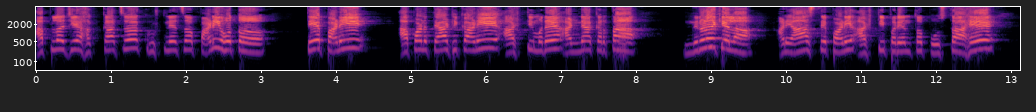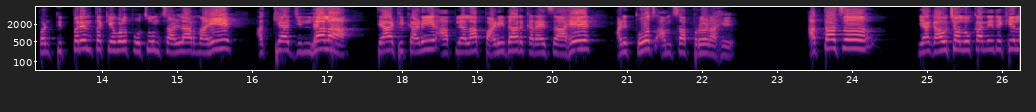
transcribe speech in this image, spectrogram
आपलं जे हक्काचं कृष्णेचं पाणी होतं ते पाणी आपण त्या ठिकाणी आष्टीमध्ये आणण्याकरता निर्णय केला. आणि आज ते पाणी आष्टीपर्यंत पोचतं आहे. पण तिथपर्यंत केवळ पोचून चालणार नाही. अख्ख्या जिल्ह्याला त्या ठिकाणी आपल्याला पाणीदार करायचं आहे आणि तोच आमचा प्रण आहे. आताच या गावच्या लोकांनी देखील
